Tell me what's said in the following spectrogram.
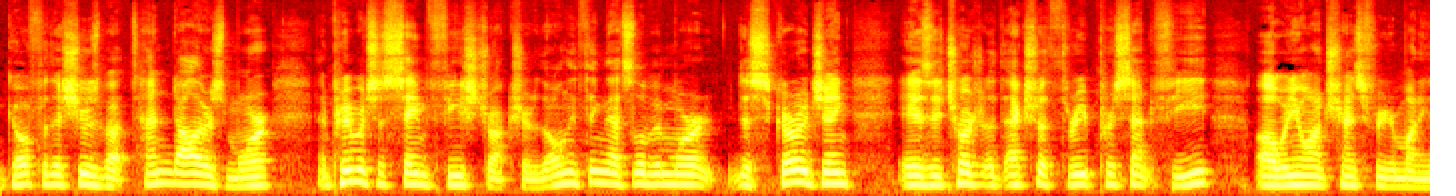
Goat for the shoes about $10 more and pretty much the same fee structure. The only thing that's a little bit more discouraging is they charge an extra 3% fee uh, when you want to transfer your money.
